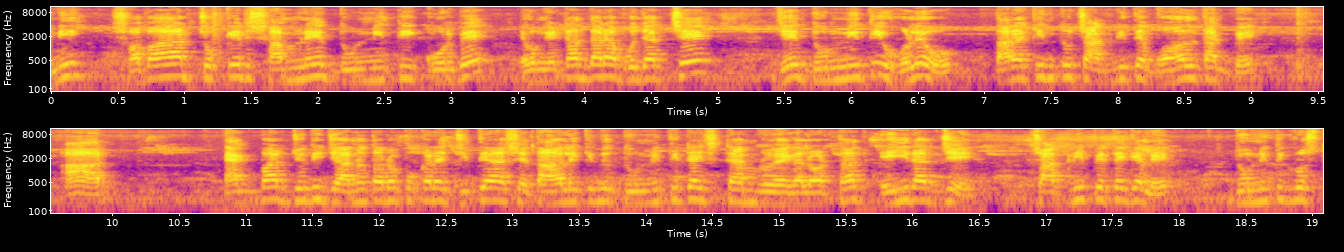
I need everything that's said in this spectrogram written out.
ইনি সবার চোখের সামনে দুর্নীতি করবে এবং এটার দ্বারা বোঝাচ্ছে যে দুর্নীতি হলেও তারা কিন্তু চাকরিতে বহাল থাকবে। আর একবার যদি জানতার প্রকারে জিতে আসে, তাহলে কিন্তু দুর্নীতিটাই স্ট্যাম্প রয়ে গেল। অর্থাৎ এই রাজ্যে চাকরি পেতে গেলে দুর্নীতিগ্রস্ত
